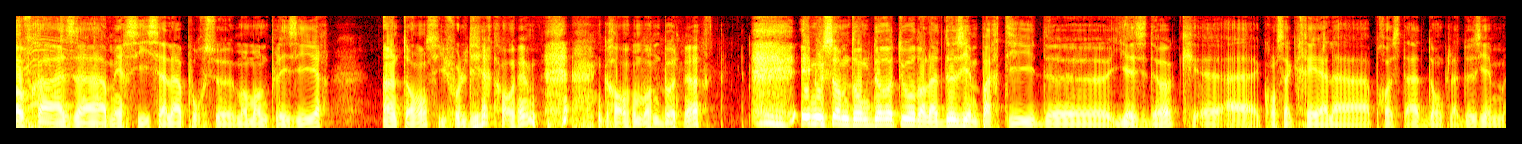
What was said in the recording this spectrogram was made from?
offre à. Merci Salah pour ce moment de plaisir intense, il faut le dire quand même, un grand moment de bonheur. Et nous sommes donc de retour dans la deuxième partie de Yes Doc, euh, consacrée à la prostate, donc la deuxième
